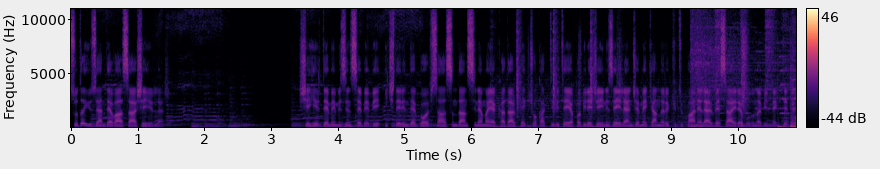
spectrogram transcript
Suda yüzen devasa şehirler. Şehir dememizin sebebi, içlerinde golf sahasından sinemaya kadar pek çok aktivite yapabileceğiniz eğlence mekanları, kütüphaneler vesaire bulunabilmektedir.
